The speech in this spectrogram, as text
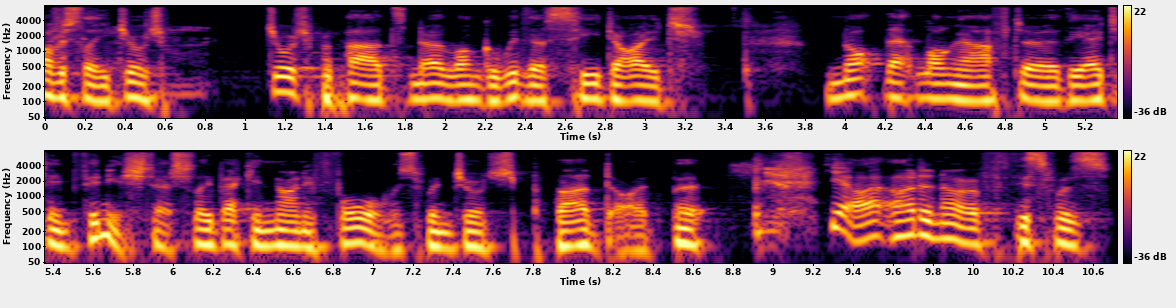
Obviously, George George Peppard's no longer with us. He died not that long after the A team finished, actually, back in 94 was when George Peppard died. But Yeah. yeah, I, I don't know if this was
